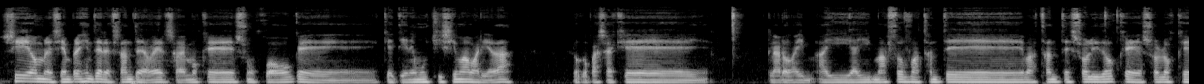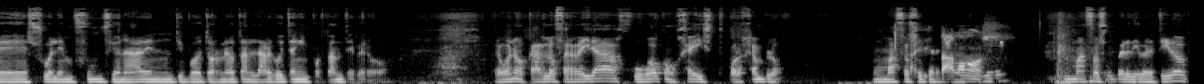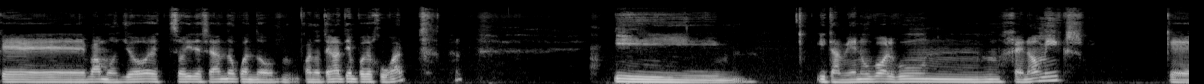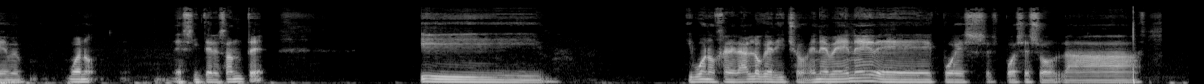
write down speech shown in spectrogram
Sí, hombre, siempre es interesante. A ver, sabemos que es un juego que, que tiene muchísima variedad. Lo que pasa es que, claro, hay, hay, hay mazos bastante, bastante sólidos que son los que suelen funcionar en un tipo de torneo tan largo y tan importante. Pero, pero bueno, Carlos Ferreira jugó con Haste, por ejemplo. Un mazo súper un mazo súper divertido que, vamos, yo estoy deseando cuando, cuando tenga tiempo de jugar. Y, y también hubo algún Genomics que, bueno, es interesante. Y, y bueno, en general lo que he dicho, NBN, de, pues, pues eso, las,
